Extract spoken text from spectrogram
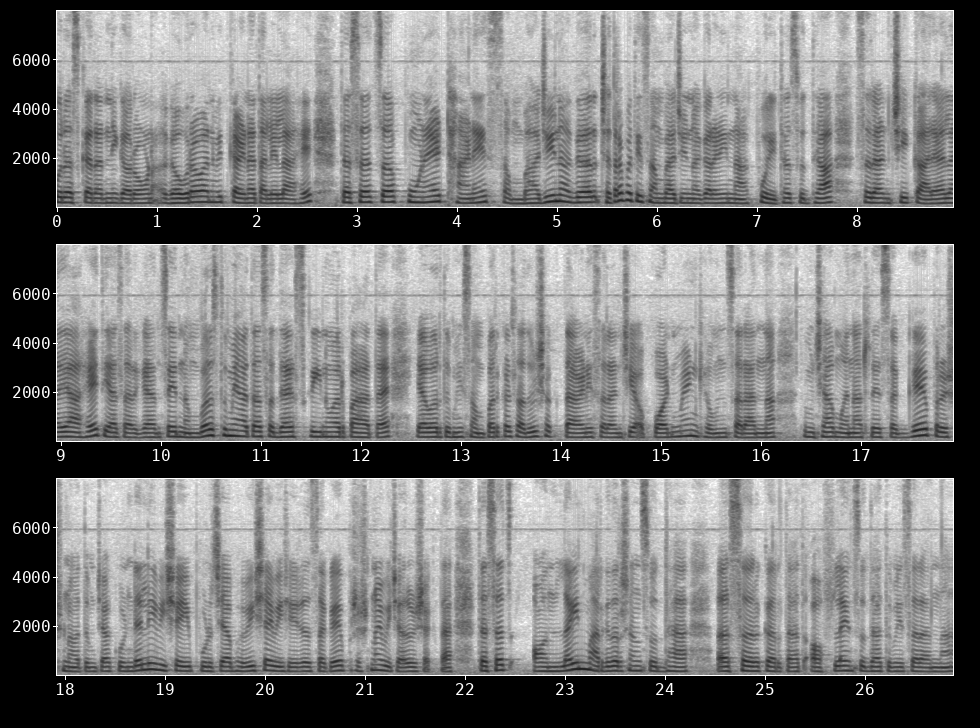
पुरस्कारांनी गौरव गौरवान्वित करण्यात आलेला आहे. तसंच पुणे ठाणे संभाजीनगर छत्रपती संभाजीनगर आणि नागपूर इथं सुद्धा सरांची कार्यालयं आहेत. या सगळ्यांचे नंबर्स तुम्ही आता सध्या स्क्रीनवर पाहताय यावर तुम्ही संपर्क साधू शकता आणि सरांची अपॉइंटमेंट घेऊन सरांना तुमच्या मनातले सगळे प्रश्न तुमच्या कुंडलीविषयी पुढच्या भविष्याविषयीचे सगळे प्रश्न विचारू शकता. तसंच ऑनलाईन मार्गदर्शनसुद्धा सर करतात. ऑफलाईनसुद्धा तुम्ही सरांना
